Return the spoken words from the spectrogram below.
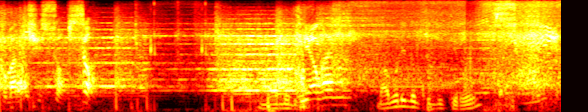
도망칠 수 없어. 명하니 마무리는 궁극기로. 승리.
